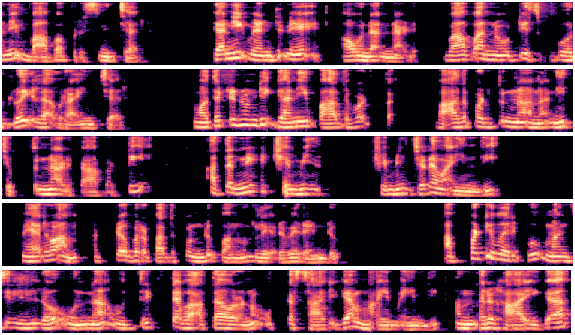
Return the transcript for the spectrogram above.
అని బాబా ప్రశ్నించారు. గని వెంటనే అవునన్నాడు. బాబా నోటీస్ బోర్డులో ఇలా వ్రాయించారు. మొదటి నుండి గని బాధపడతా బాధపడుతున్నానని చెప్తున్నాడు కాబట్టి అతన్ని క్షమి క్షమించడం అయింది. మేరవాన్ అక్టోబర్ పదకొండు పంతొమ్మిది వందల ఇరవై రెండు. అప్పటి వరకు మంచిలిలో ఉన్న ఉద్రిక్త వాతావరణం ఒక్కసారిగా మాయమైంది. అందరూ హాయిగా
